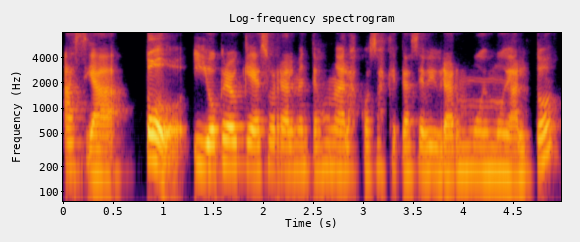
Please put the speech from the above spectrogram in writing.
hacia todo. Y yo creo que eso realmente es una de las cosas que te hace vibrar muy, muy alto.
